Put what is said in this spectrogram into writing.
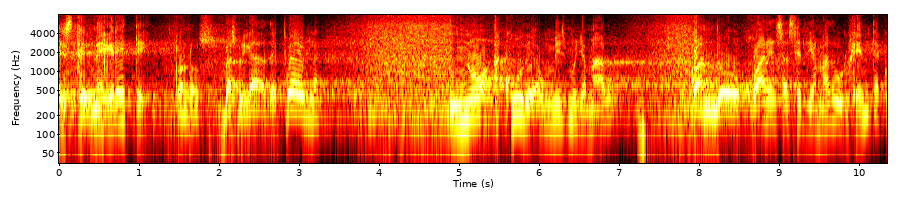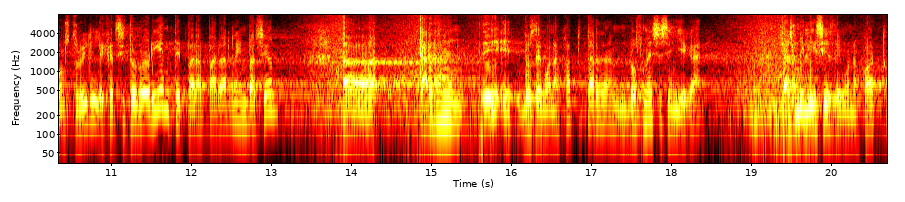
este Negrete con los, las brigadas de Puebla, no acude a un mismo llamado cuando Juárez hace el llamado urgente a construir el ejército de Oriente para parar la invasión. Ah, tardan, eh, eh, los de Guanajuato tardan dos meses en llegar, las milicias de Guanajuato,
